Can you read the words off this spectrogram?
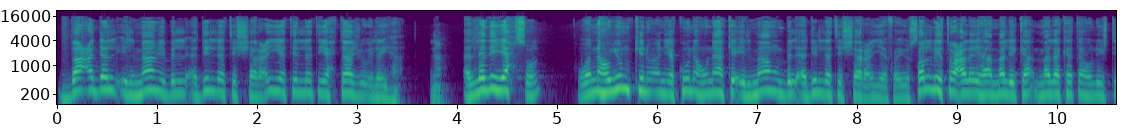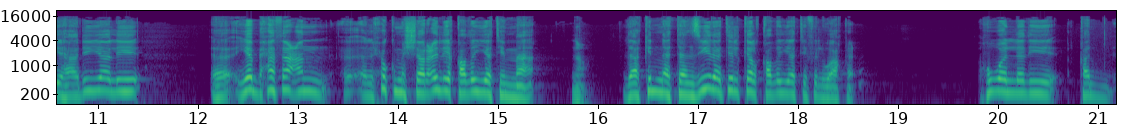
بعد الإلمام بالأدلة الشرعية التي يحتاج إليها نعم. الذي يحصل هو أنه يمكن أن يكون هناك إلمام بالأدلة الشرعية فيسلط عليها ملكة ملكته الاجتهادية ليبحث عن الحكم الشرعي لقضية ما نعم. لكن تنزيل تلك القضية في الواقع هو الذي قد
